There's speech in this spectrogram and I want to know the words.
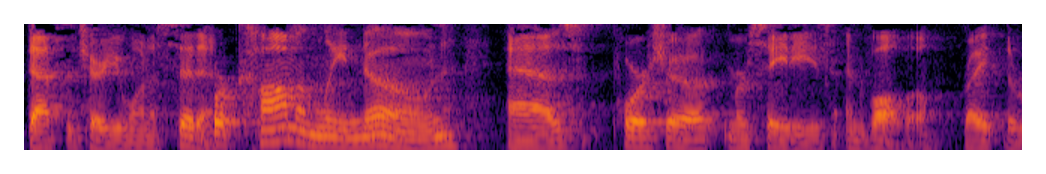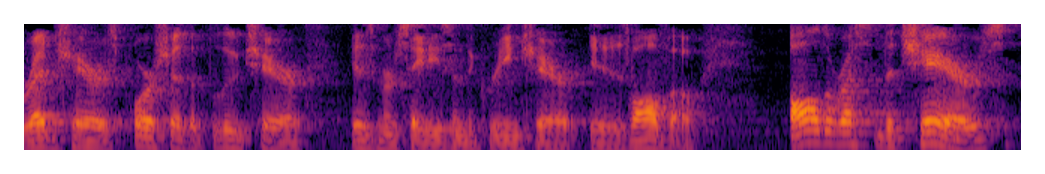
that's the chair you want to sit in. We're commonly known as Porsche, Mercedes, and Volvo, right? The red chair is Porsche, the blue chair is Mercedes, and the green chair is Volvo. All the rest of the chairs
